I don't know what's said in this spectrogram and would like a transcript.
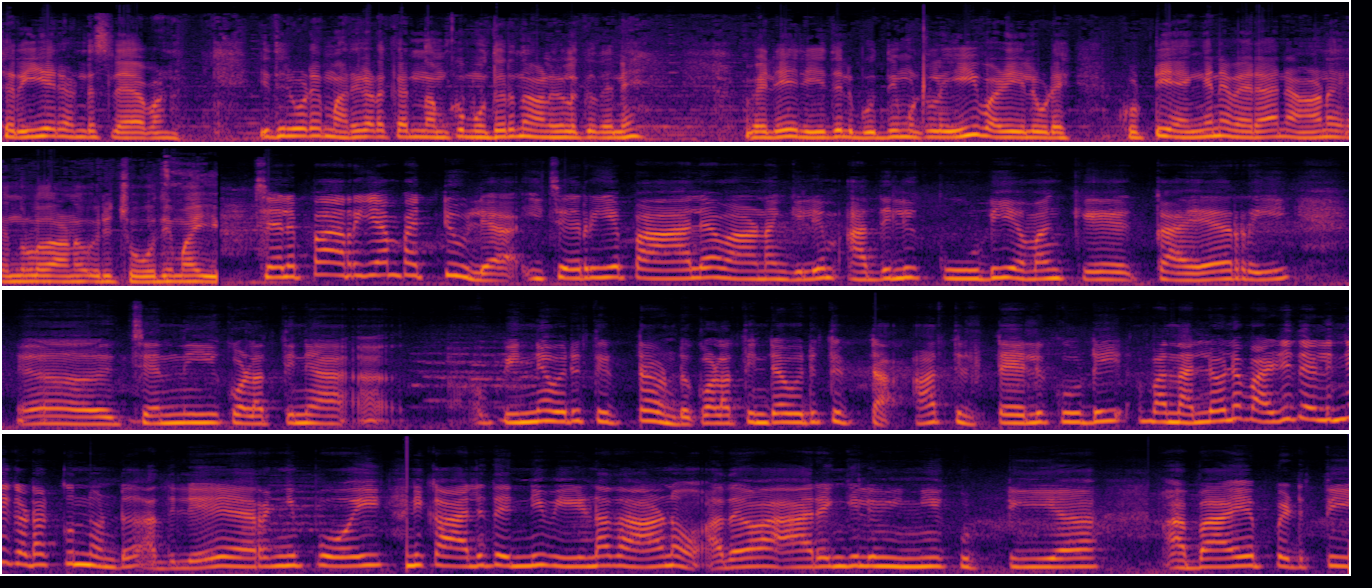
ചെറിയ രണ്ട് സ്ലാബാണ്. ഇതിലൂടെ മറികടക്കാൻ നമുക്ക് മുതിർന്ന ആളുകൾക്ക് തന്നെ വലിയ രീതിയിൽ ബുദ്ധിമുട്ടുള്ള ഈ വഴിയിലൂടെ കുട്ടി എങ്ങനെ വരാനാണ് എന്നുള്ളതാണ് ഒരു ചോദ്യമായി ചിലപ്പോൾ അറിയാൻ പറ്റൂല. ഈ ചെറിയ പാലമാണെങ്കിലും അതിൽ കൂടി അവൻ കയറി ചെന്ന് ഈ കുളത്തിന് പിന്നെ ഒരു തിട്ടമുണ്ട് കുളത്തിന്റെ ഒരു തിട്ട. ആ തിട്ടയിൽ കൂടി അപ്പം നല്ലപോലെ വഴി തെളിഞ്ഞ് കിടക്കുന്നുണ്ട്. അതിലേ ഇറങ്ങിപ്പോയി. ഇനി കാൽ തെന്നി വീണതാണോ? അതോ ആരെങ്കിലും ഇനി കുട്ടിയെ അപായപ്പെടുത്തി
